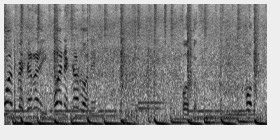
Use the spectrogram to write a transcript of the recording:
buen pejerrey, buen escardones. Eh. Foto. Foto.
